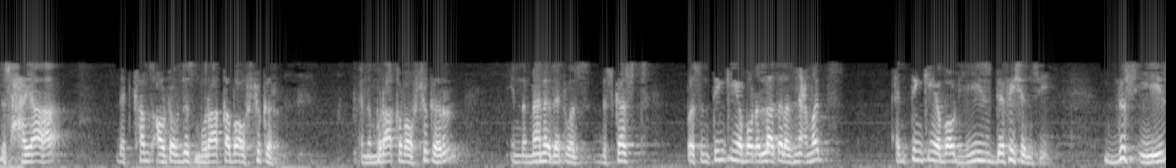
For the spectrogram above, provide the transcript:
this haya that comes out of this muraqabah of shukr, and the muraqabah of shukr in the manner that was discussed, person thinking about Allah Ta'ala's ni'mat and thinking about his deficiency. This is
